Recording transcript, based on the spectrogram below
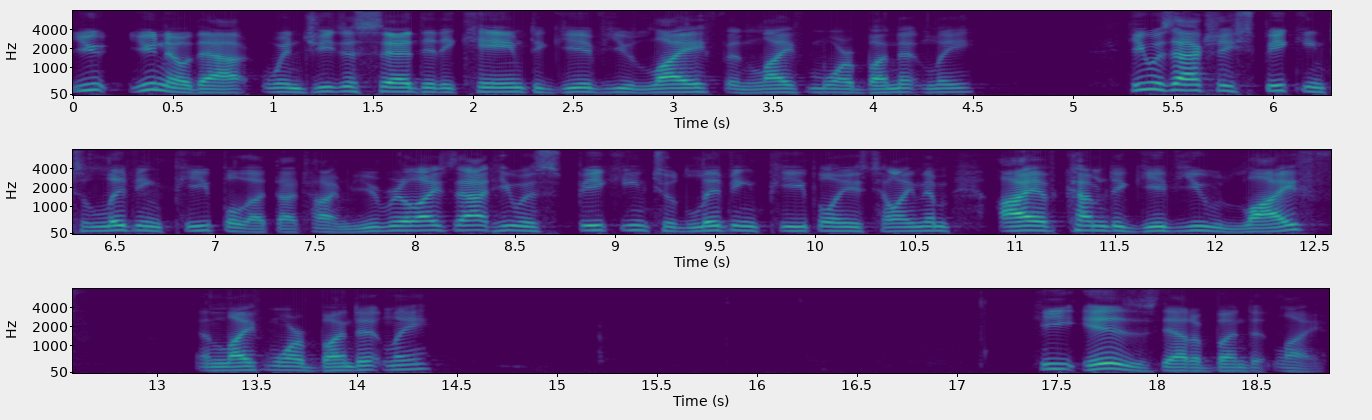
You, you know that when Jesus said that he came to give you life and life more abundantly, he was actually speaking to living people at that time. Do you realize that? He was speaking to living people and he's telling them, I have come to give you life and life more abundantly. He is that abundant life.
